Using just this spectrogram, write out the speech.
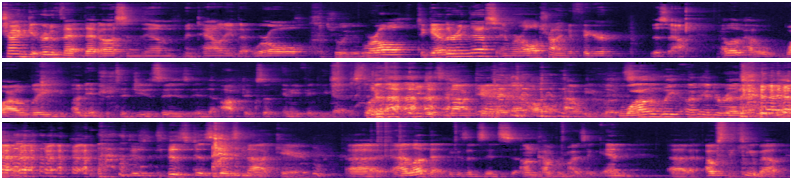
trying to get rid of that, that us and them mentality that we're all really we're all together in this and we're all trying to figure this out. I love how wildly uninterested Jesus is in the optics of anything he does. Like, he does not care at all how he looks. Wildly uninterested. just, just, just does not care. Uh, and I love that because it's it's uncompromising. And uh, I was thinking about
